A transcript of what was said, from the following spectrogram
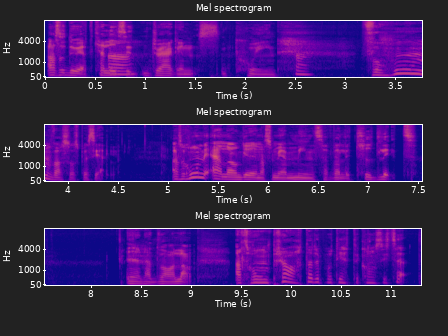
Alltså du vet Khaleesi, Dragons Queen. För hon var så speciell. Alltså hon är en av de grejerna som jag minns väldigt tydligt i den här dvalan. Att hon pratade på ett jättekonstigt sätt.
